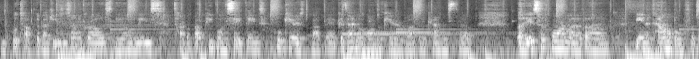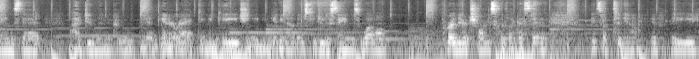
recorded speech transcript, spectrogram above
People talk about Jesus on the cross. They always talk about people and say things. Who cares about that? Because I no longer care about that kind of stuff. But it's a form of um, being accountable for things that I do in the group and interacting, engaging, and getting others to do the same as well for their choice. Because, like I said, it's up to them if they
